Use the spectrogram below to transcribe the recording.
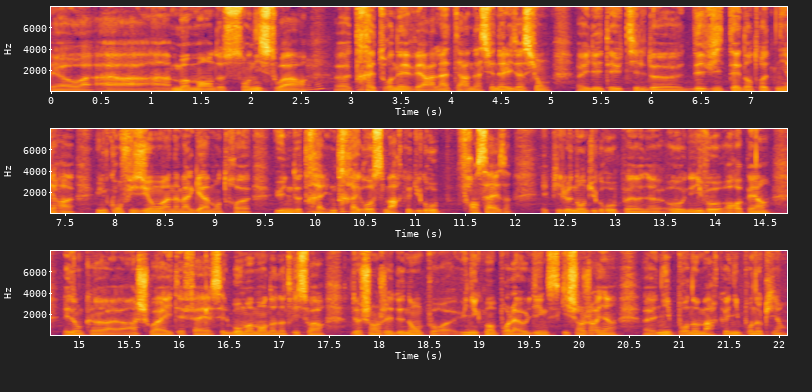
Et euh, à, un moment de son histoire mhm. euh, très tourné vers l'internationalisation, euh, il était utile d'éviter d'entretenir une confusion, un amalgame entre une, de très, une très grosse marque du groupe française et puis le nom du groupe au niveau européen. Et donc un choix a été fait. C'est le bon moment dans notre histoire de changer de nom pour euh, uniquement pour la holding, ce qui change rien euh, ni pour nos marques ni pour nos clients.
